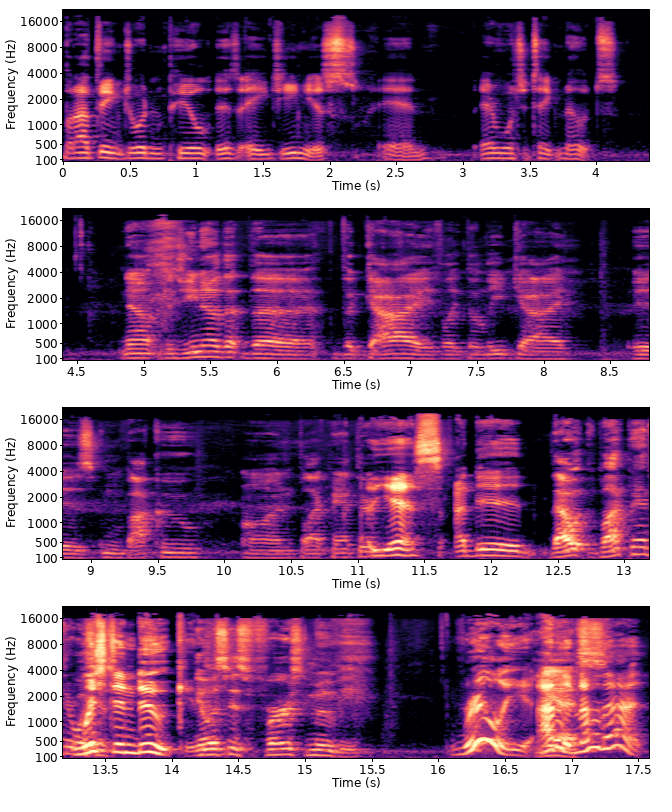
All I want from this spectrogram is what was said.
but I think Jordan Peele is a genius, and everyone should take notes. Now, did you know that the the guy, like the lead guy, is M'Baku on Black Panther? Yes, I did. That was, Black Panther was his- Winston Duke. it was his first movie, really? I didn't know that.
